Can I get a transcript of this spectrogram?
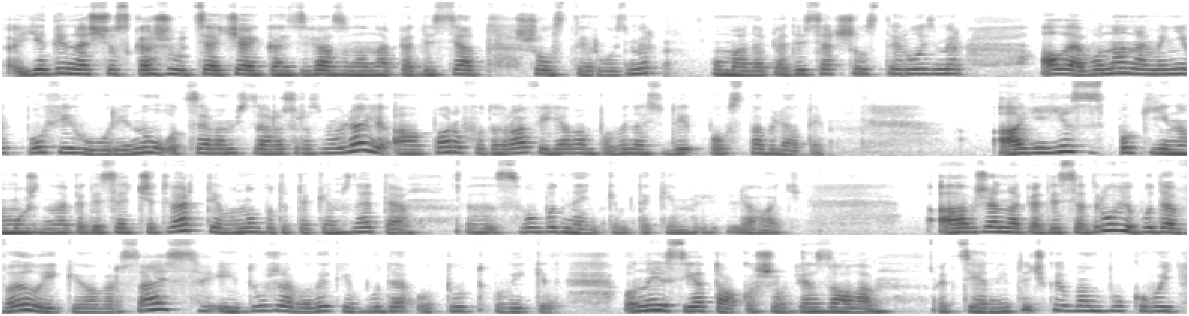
Єдине, що скажу, ця чайка зв'язана на 56 розмір. У мене 56 розмір. Але вона на мені по фігурі. Ну, оце вам зараз розмовляю, а пару фотографій я вам повинна сюди повставляти. А її спокійно можна на 54-й, воно буде таким, знаєте, е, свободненьким таким лягати. А вже на 52-й буде великий оверсайз і дуже великий буде отут викид. Униз я також обв'язала цією ниточкою бамбуковою.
